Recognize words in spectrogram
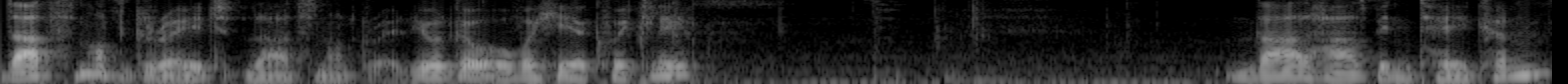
That's not great. That's not great. You'll go over here quickly. That has been taken.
